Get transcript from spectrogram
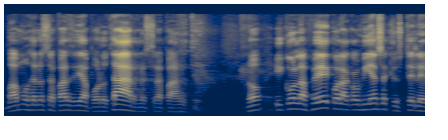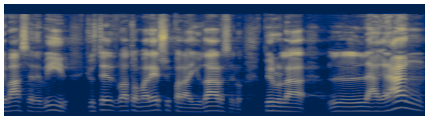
vamos a hacer nuestra parte y aportar nuestra parte. ¿No? Y con la fe, con la confianza que usted le va a servir, que usted va a tomar eso para ayudárselo. Pero la, la gran,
